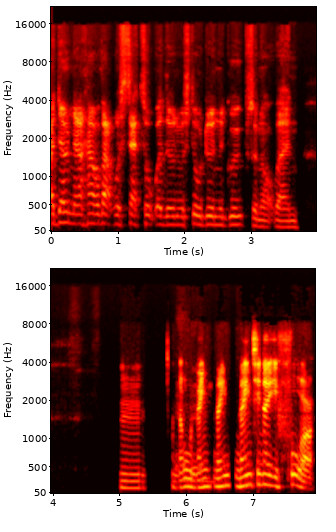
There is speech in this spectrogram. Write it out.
I don't know how that was set up, whether they were still doing the groups or not then. Mm, no, 1994.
